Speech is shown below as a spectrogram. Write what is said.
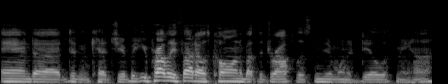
and uh, didn't catch you, but you probably thought I was calling about the drop list and didn't want to deal with me, huh?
